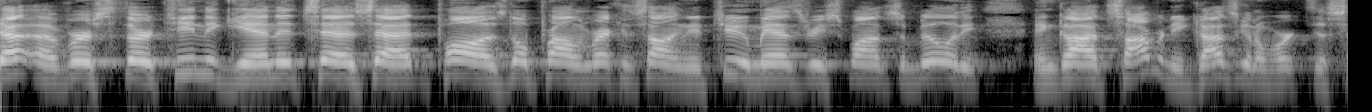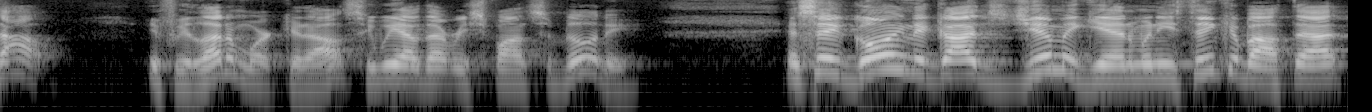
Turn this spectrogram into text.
uh, verse 13 again, it says that Paul has no problem reconciling the two man's responsibility and God's sovereignty. God's going to work this out. if we let Him work it out. See, we have that responsibility. And say, going to God's gym again, when you think about that,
